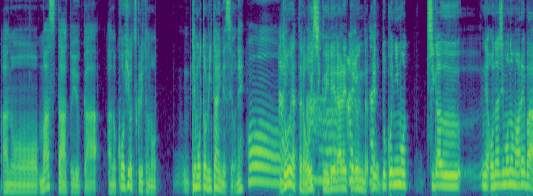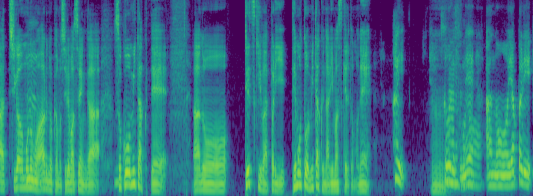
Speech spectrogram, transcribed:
あのーマスターというかあのコーヒーを作る人の手元見たいんですよね。どうやったら美味しく入れられてるんだ、はいでどこにも違う、ね、同じものもあれば違うものもあるのかもしれませんが、そこを見たくてあの手つきはやっぱり手元を見たくなりますけれどもね。はい。うんそうですね。あのやっぱり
